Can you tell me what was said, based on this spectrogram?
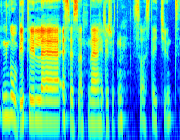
liten godbit til eh, SV-studentene helt til slutten, så stay tuned.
